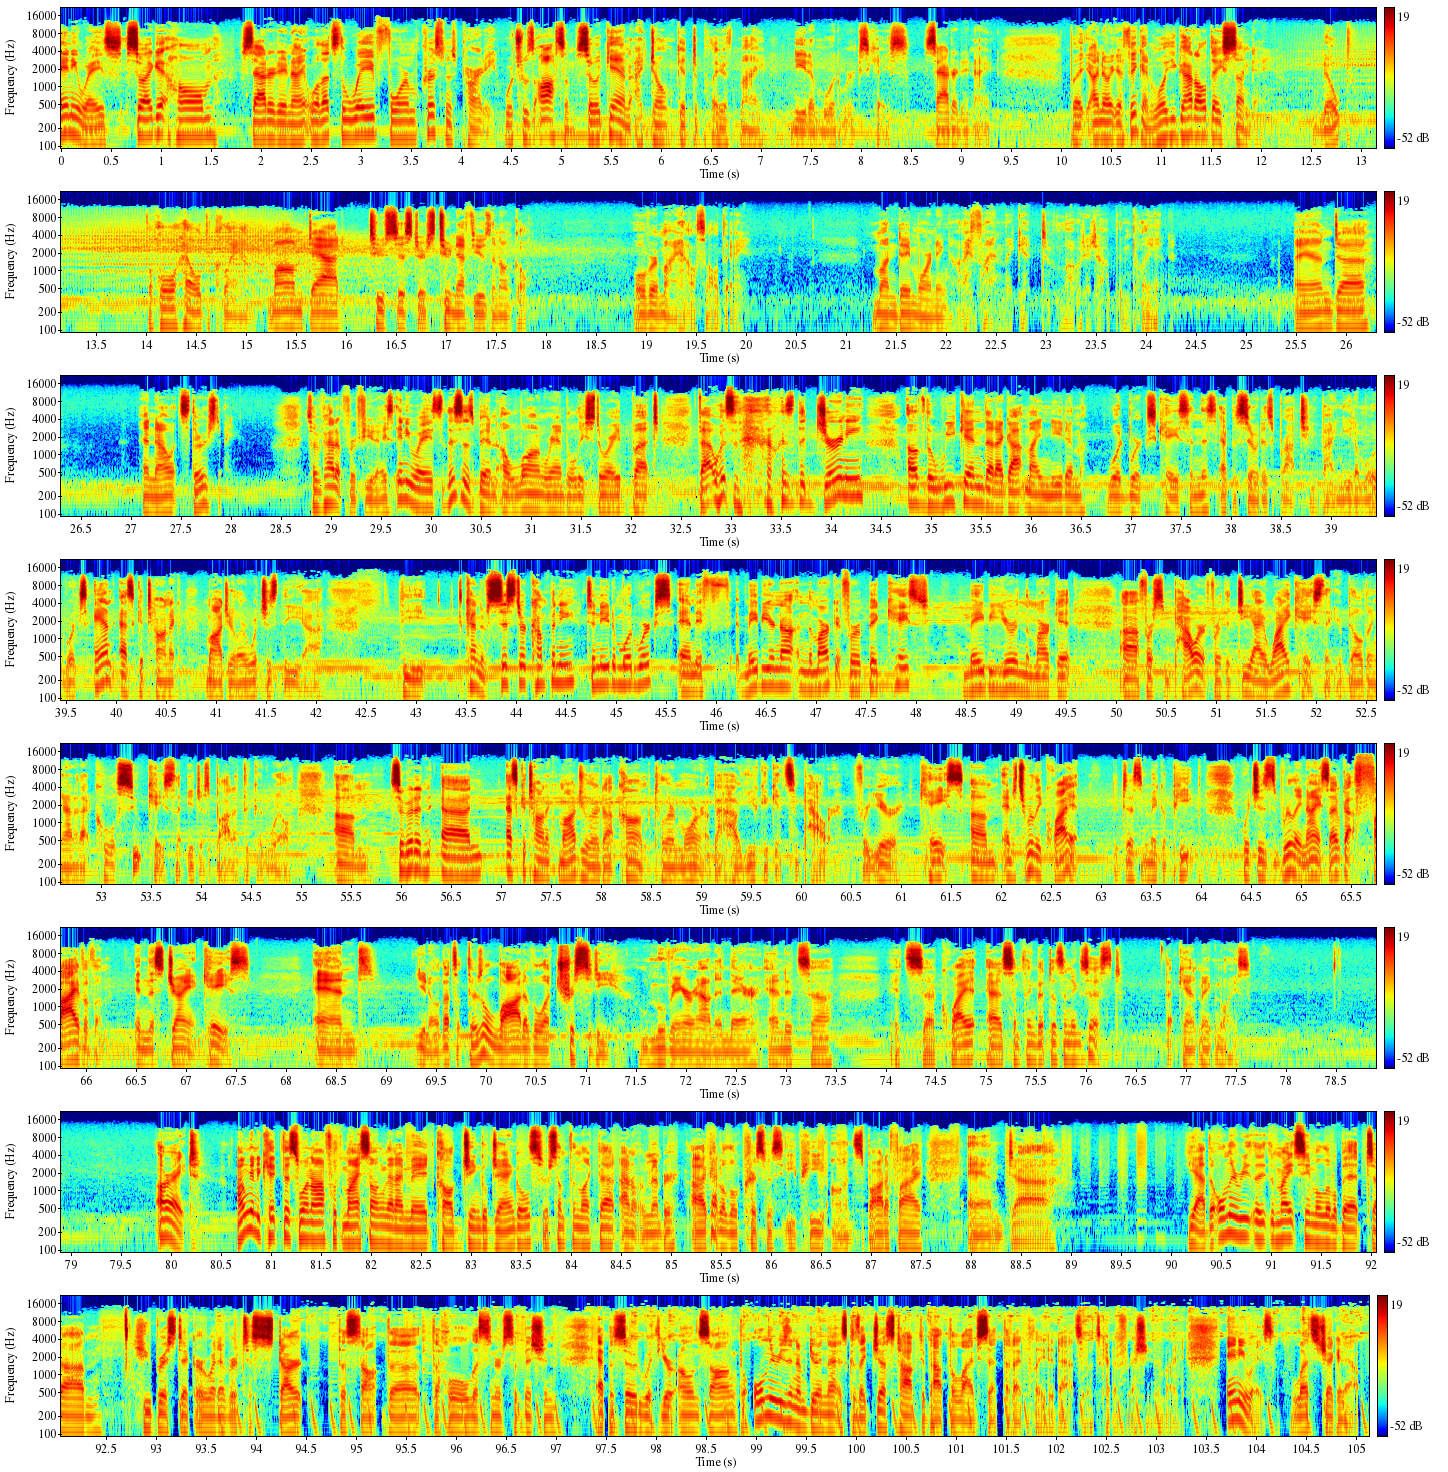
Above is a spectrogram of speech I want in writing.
Anyways, so I get home Saturday night. Well, that's the Waveform Christmas party, which was awesome. So again, I don't get to play with my Needham Woodworks case Saturday night. But I know what you're thinking. Well, you got all day Sunday. Nope. The whole Held clan mom, dad, two sisters, two nephews, and uncle over at my house all day. Monday morning, I finally get to load it up and play it. And, uh, and now it's Thursday. So I've had it for a few days. Anyways, this has been a long, rambly story, but that was that was the journey of the weekend that I got my Needham Woodworks case, and this episode is brought to you by Needham Woodworks and Eskatonic Modular, which is the uh, the kind of sister company to Needham Woodworks. And if maybe you're not in the market for a big case, maybe you're in the market uh, for some power for the DIY case that you're building out of that cool suitcase that you just bought at the Goodwill. Um, so go to uh, to learn more about how you could get some power for your case. Um, and it's really quiet. It doesn't make a peep, which is really nice. I've got five of them in this giant case, and you know that's there's a lot of electricity moving around in there, and it's uh, it's uh, quiet as something that doesn't exist, that can't make noise. All right. I'm going to kick this one off with my song that I made called Jingle Jangles or something like that. I don't remember. Uh, I got a little Christmas EP on Spotify. And uh, yeah, the only reason it might seem a little bit um, hubristic or whatever to start the, song, the, the whole listener submission episode with your own song. The only reason I'm doing that is because I just talked about the live set that I played it at. So it's kind of fresh in your mind. Anyways, let's check it out.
